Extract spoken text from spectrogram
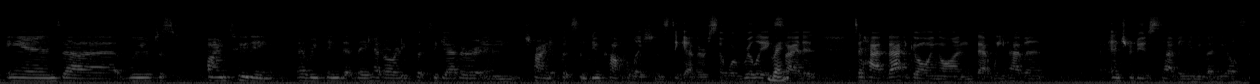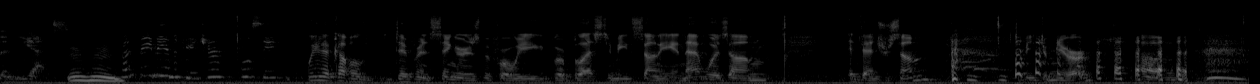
And uh, we were just fine tuning everything that they had already put together and trying to put some new compilations together. So we're really Right. excited to have that going on that we haven't introduced having anybody else in yet. Mm-hmm. But maybe in the future, we'll see. We had a couple different singers before we were blessed to meet Sonny, and that was um, adventuresome, to be demure. Um,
